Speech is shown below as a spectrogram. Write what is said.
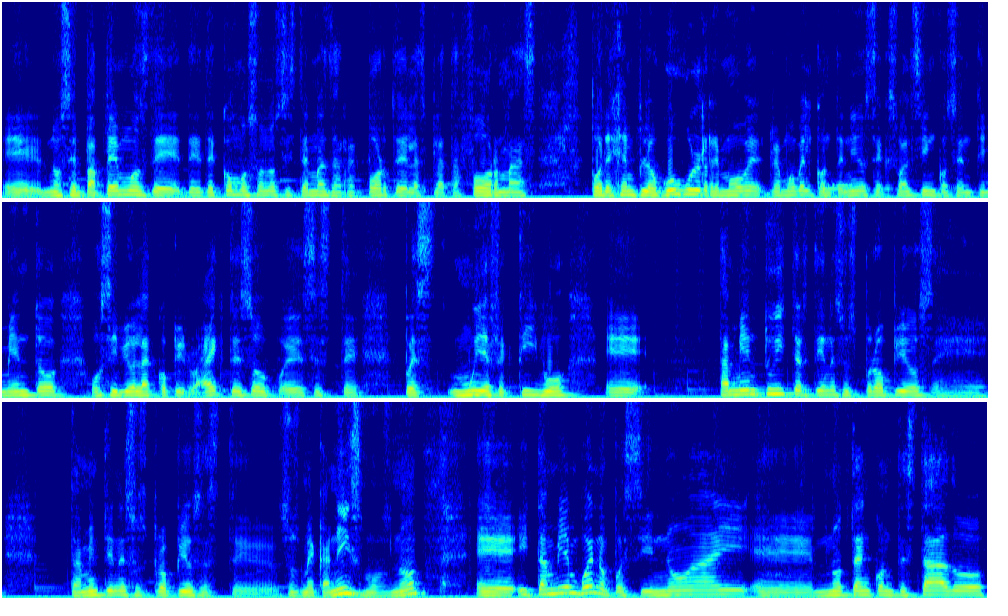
eh, nos empapemos de, de, cómo son los sistemas de reporte de las plataformas. Por ejemplo, Google remueve, el contenido sexual sin consentimiento o si viola copyright, eso pues, este, pues muy efectivo. Eh, también Twitter tiene sus propios también tiene sus propios, este, sus mecanismos, ¿no? Eh, y también, bueno, pues si no hay, eh, no te han contestado,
